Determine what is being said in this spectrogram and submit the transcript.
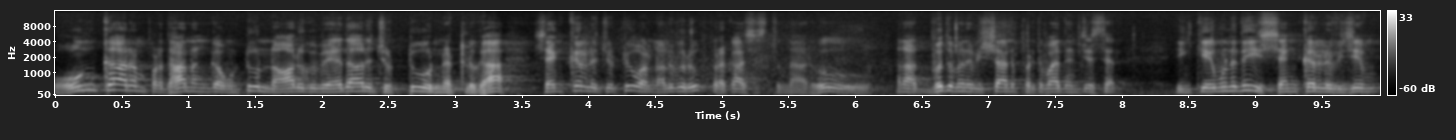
ఓంకారం ప్రధానంగా ఉంటూ నాలుగు వేదాలు చుట్టూ ఉన్నట్లుగా శంకరుల చుట్టూ ఆ నలుగురు ప్రకాశిస్తున్నారు అని అద్భుతమైన విషయాన్ని ప్రతిపాదన చేశారు. ఇంకేమున్నది? శంకరుల విజయం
